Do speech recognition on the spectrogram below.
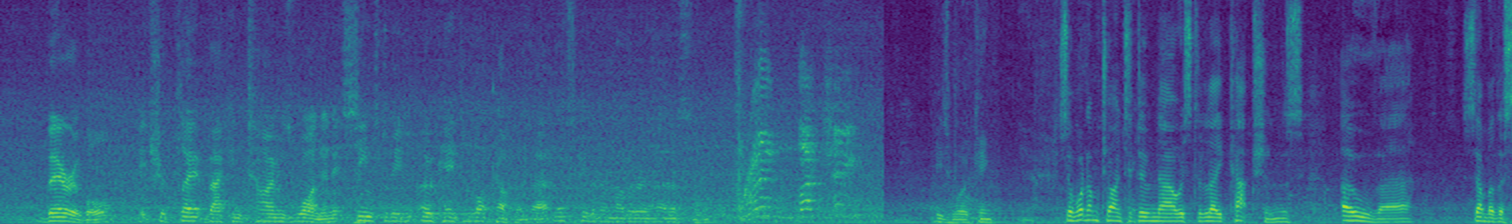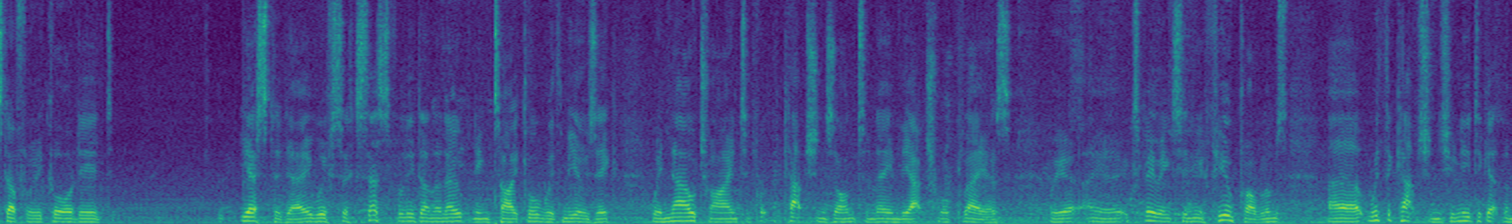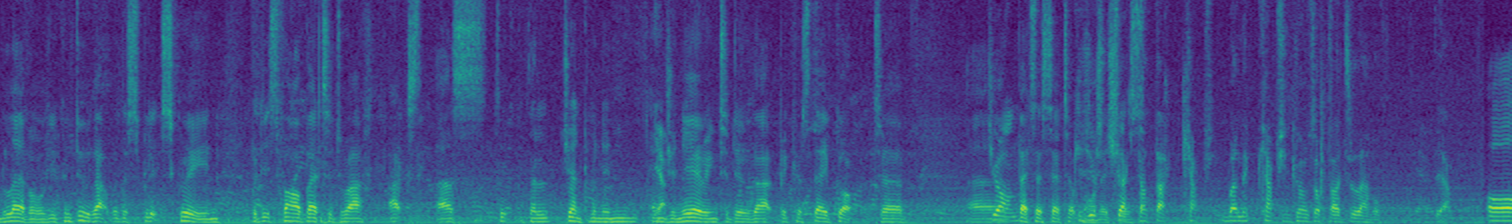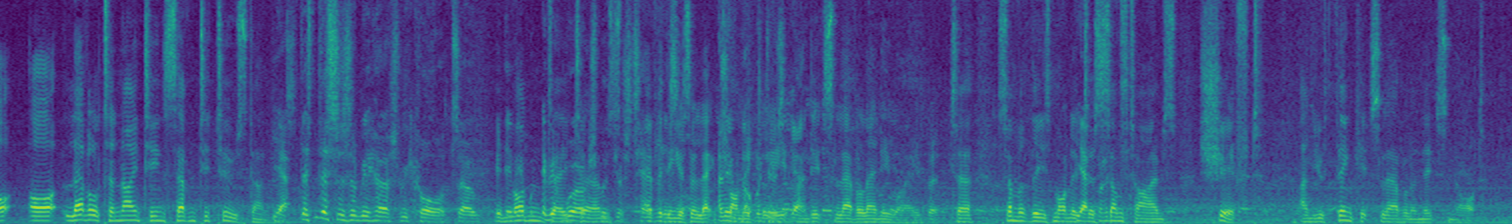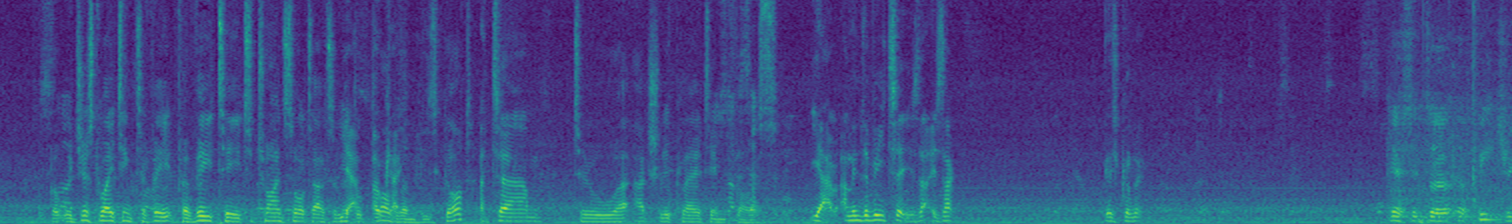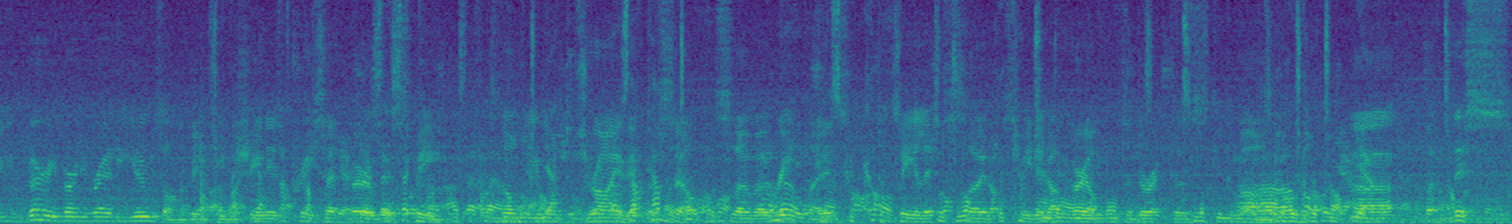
variable, it should play it back in times one, and it seems to be okay to lock up at that. Let's give it another rehearsal. Bring the chief! He's working. So what I'm trying to do now is to lay captions over some of the stuff we recorded yesterday. We've successfully done an opening title with music. We're now trying to put the captions on to name the actual players. We're uh, experiencing a few problems. Uh, with the captions, you need to get them level. You can do that with a split screen, but it's far better to ask, ask, ask the gentleman in engineering to do that because they've got uh, uh, John, better setup Could you just check that that caption when the caption comes up that's level? Yeah. Or, or level to 1972 standards. Yeah. This this is a rehearsed record, so In if modern it, if day it works, terms, we'll just everything is And if not, we'll do it electronically and it's level anyway. But uh, some of these monitors but it's- sometimes shift, and you think it's level and it's not. But we're just waiting to v, for VT to try and sort out a Yeah, little okay. problem he's got But, um, to uh, actually play it in for us. yeah, I mean the VT is that is that is going to Yes, it's a, a feature you very, very rarely use on a VT machine. Is preset variable The speed. one has the flare on Normally, you want to drive Is it that camera yourself top or for what? slow-mo No, replays it's to feel it, to drop slow it the up, speed it caption up. Very often to it- director's it's looking- command. Uh, over the top. But this,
